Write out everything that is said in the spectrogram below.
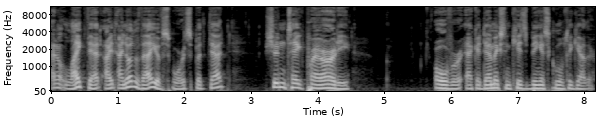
I don't like that. I, I know the value of sports, but that shouldn't take priority over academics and kids being at school together.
